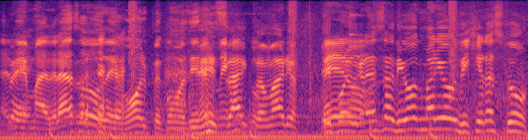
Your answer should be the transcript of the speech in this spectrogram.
golpe. de madrazo o de golpe, como se dice en Exacto, México. Mario. Y pues gracias a Dios, Mario, dijeras tú.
